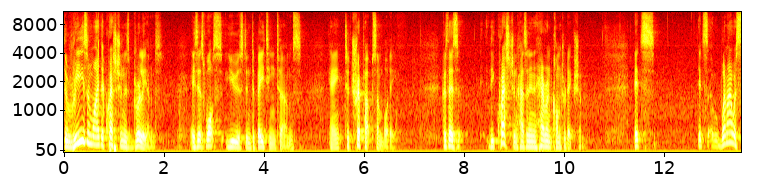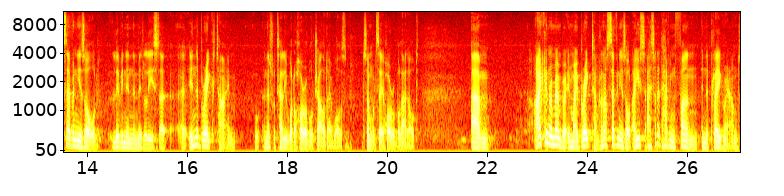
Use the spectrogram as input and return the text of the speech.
The reason why the question is brilliant is it's what's used in debating terms okay, to trip up somebody. Because there's the question has an inherent contradiction. It's, it's when I was seven years old, living in the Middle East, uh, uh, in the break time, and this will tell you what a horrible child I was, and some would say a horrible adult. Um, I can remember in my break time, when I was seven years old, I, used to, I started having fun in the playground.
